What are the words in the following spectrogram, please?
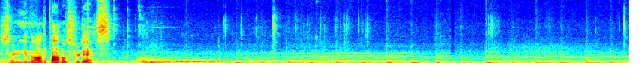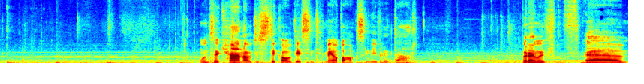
Starting to get a lot of battles for this. Once I can, I'll just stick all this into the mailbox and leave it at that. But anyway, um,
